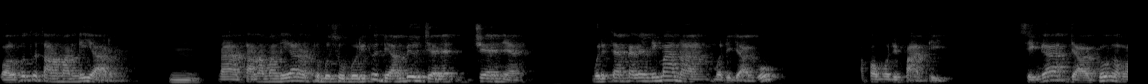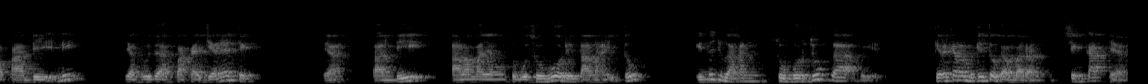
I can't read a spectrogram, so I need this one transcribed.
walaupun itu tanaman liar. Hmm. Nah, tanaman liar atau tumbuh subur itu diambil gen gennya. Mau ditempelin di mana? Mau di jagung? Apa mau di padi? Sehingga jagung sama padi ini yang sudah pakai genetik, ya tadi tanaman yang tumbuh subur di tanah itu, itu hmm. juga akan subur juga begitu. Kira-kira begitu gambaran singkatnya.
